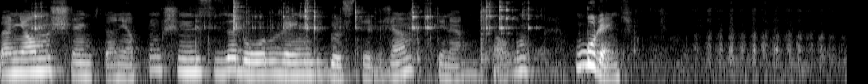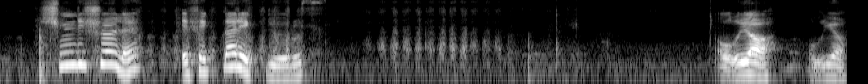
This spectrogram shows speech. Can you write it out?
Ben yanlış renkten yaptım. Şimdi size doğru rengi göstereceğim. Yine yanlış aldım. Bu renk. Şimdi şöyle efektler ekliyoruz. Oluyor. Oluyor.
